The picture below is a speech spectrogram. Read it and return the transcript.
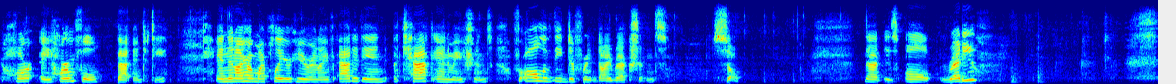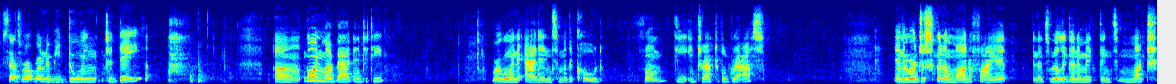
Har a harmful bat entity. And then I have my player here and I've added in attack animations for all of the different directions. So that is all ready. So that's what we're going to be doing today. Uh, going to my bat entity, we're going to add in some of the code from the interactable grass. And then we're just going to modify it. And it's really going to make things much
